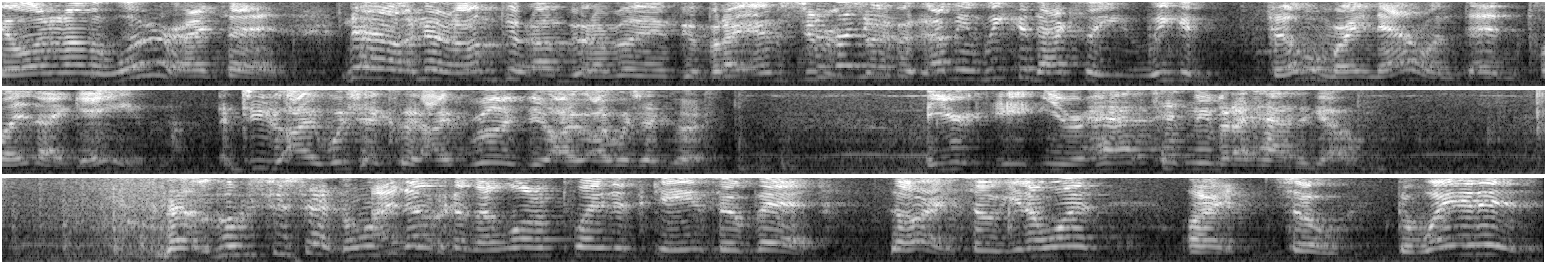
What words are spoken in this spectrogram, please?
you want another water? I said. No, no, no. I'm good. I'm good. I really am good. But I am super 'Cause excited I mean, about I mean, we could actually we could film right now and, and play that game. Dude, I wish I could. I really do. I, I wish I could. You're you're half tempting me, but I have to go. No, look, too sad. Don't look I know because I want to play this game so bad. All right, so you know what? All right, so the way it is,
